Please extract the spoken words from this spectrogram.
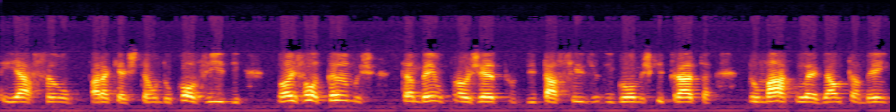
e ação para a questão do Covid. Nós votamos também o projeto de Tarcísio de Gomes, que trata do marco legal também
